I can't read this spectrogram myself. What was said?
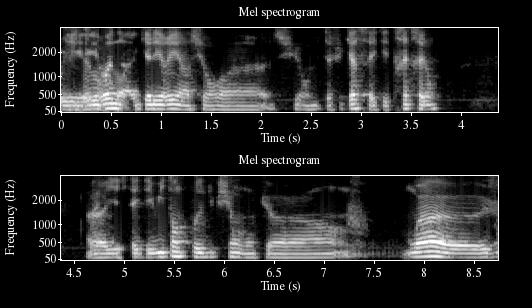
Et. Aaron a galéré hein, sur, euh, sur Mutafuka, ça a été très très long. Euh, ça a été 8 ans de production. Donc, moi, je,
